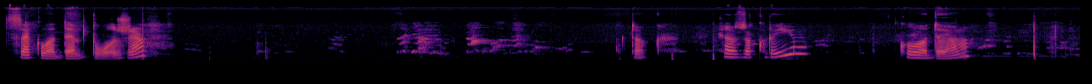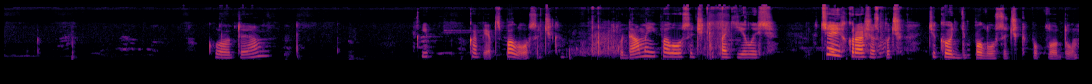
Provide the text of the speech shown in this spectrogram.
Це. Так, зараз закриємо, кладемо. Кладемо. І капець, полосочки. Куди мої полосочки поділись? Хоча їх краще споч... тільки одні полосочки покладу.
